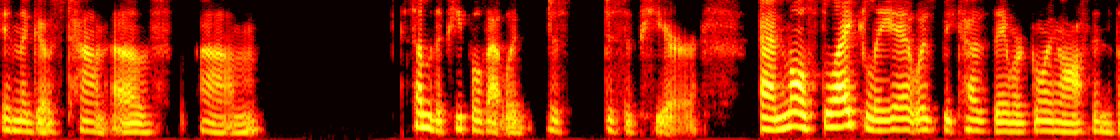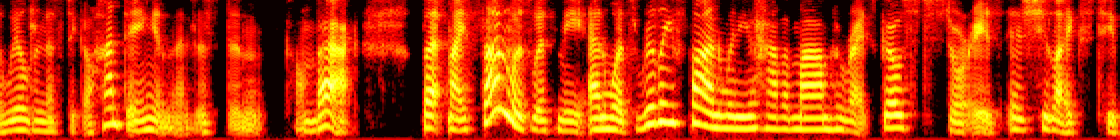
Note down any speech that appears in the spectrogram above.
in the ghost town of um some of the people that would just disappear and most likely it was because they were going off into the wilderness to go hunting and they just didn't come back. But my son was with me. And what's really fun when you have a mom who writes ghost stories is she likes to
